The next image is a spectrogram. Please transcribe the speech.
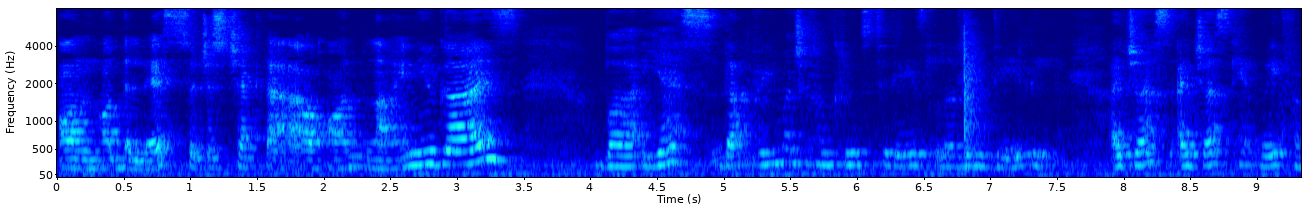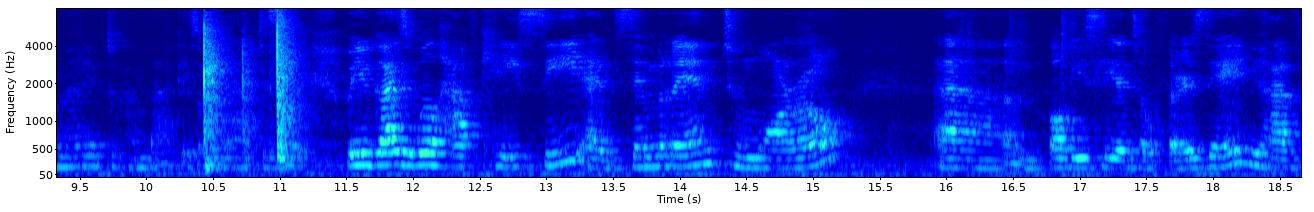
on on the list so just check that out online you guys But yes, that pretty much concludes today's Lovin Daily. I just I just can't wait for Mariam to come back is all I have to say. But you guys will have Casey and Simran tomorrow. Um, obviously until Thursday. You have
